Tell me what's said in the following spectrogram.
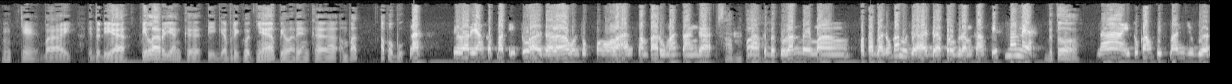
Oke, baik. Itu dia pilar yang ketiga. Berikutnya, pilar yang keempat. Apa, Bu? Nah, pilar yang keempat itu adalah untuk pengelolaan sampah rumah tangga. Sampah. Nah, kebetulan memang Kota Bandung kan udah ada program Kang Pisman ya. Betul. Nah, itu Kang Pisman juga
